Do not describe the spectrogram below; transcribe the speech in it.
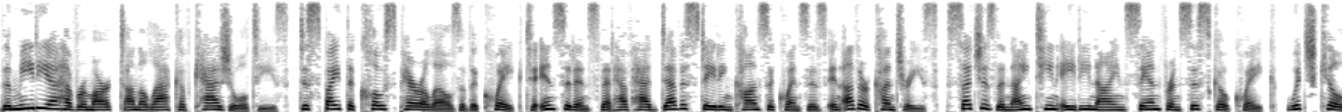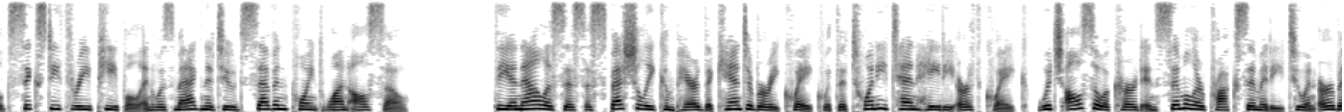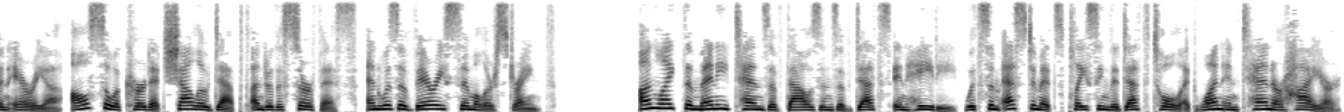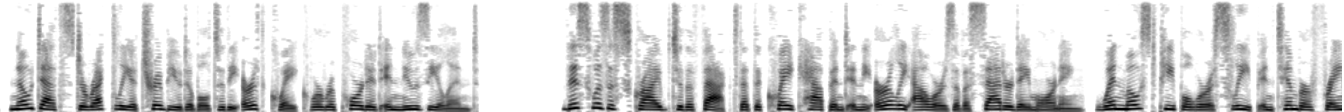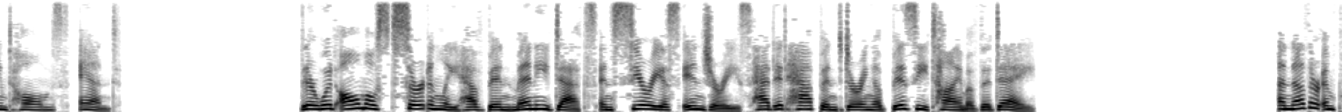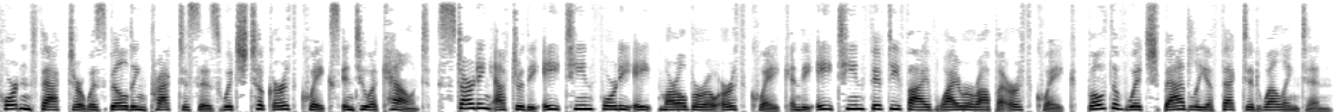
The media have remarked on the lack of casualties, despite the close parallels of the quake to incidents that have had devastating consequences in other countries, such as the 1989 San Francisco quake, which killed 63 people and was magnitude 7.1 also. The analysis especially compared the Canterbury quake with the 2010 Haiti earthquake, which also occurred in similar proximity to an urban area, also occurred at shallow depth under the surface, and was of very similar strength. Unlike the many tens of thousands of deaths in Haiti with some estimates placing the death toll at 1 in 10 or higher, no deaths directly attributable to the earthquake were reported in New Zealand. This was ascribed to the fact that the quake happened in the early hours of a Saturday morning, when most people were asleep in timber-framed homes, and there would almost certainly have been many deaths and serious injuries had it happened during a busy time of the day, Another important factor was building practices which took earthquakes into account, starting after the 1848 Marlborough earthquake and the 1855 Wairarapa earthquake, both of which badly affected Wellington.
